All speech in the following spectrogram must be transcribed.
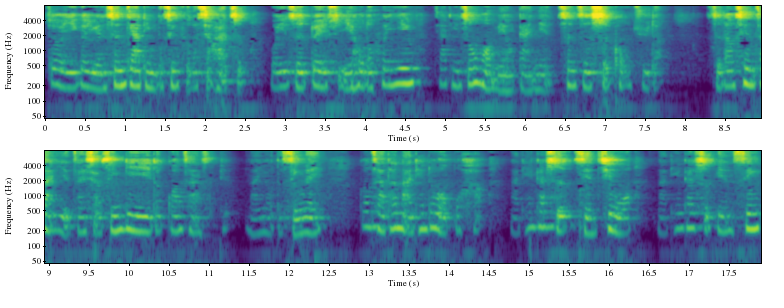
作为一个原生家庭不幸福的小孩子，我一直对以后的婚姻、家庭生活没有概念，甚至是恐惧的。直到现在，也在小心翼翼地观察男友的行为，观察他哪天对我不好，哪天开始嫌弃我。哪天开始变心，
